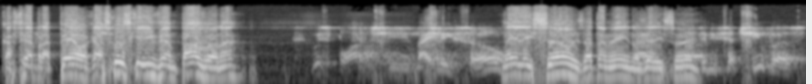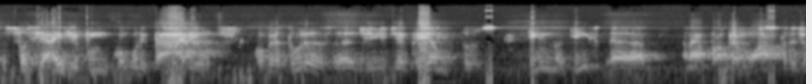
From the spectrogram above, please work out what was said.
Café Brapel, aquelas coisas que ele inventava, né? Na eleição, Na eleição, exatamente, nas nas- eleições. nas iniciativas sociais de cunho comunitário, coberturas eh, de, de eventos, quem, quem, eh, né, a própria mostra de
